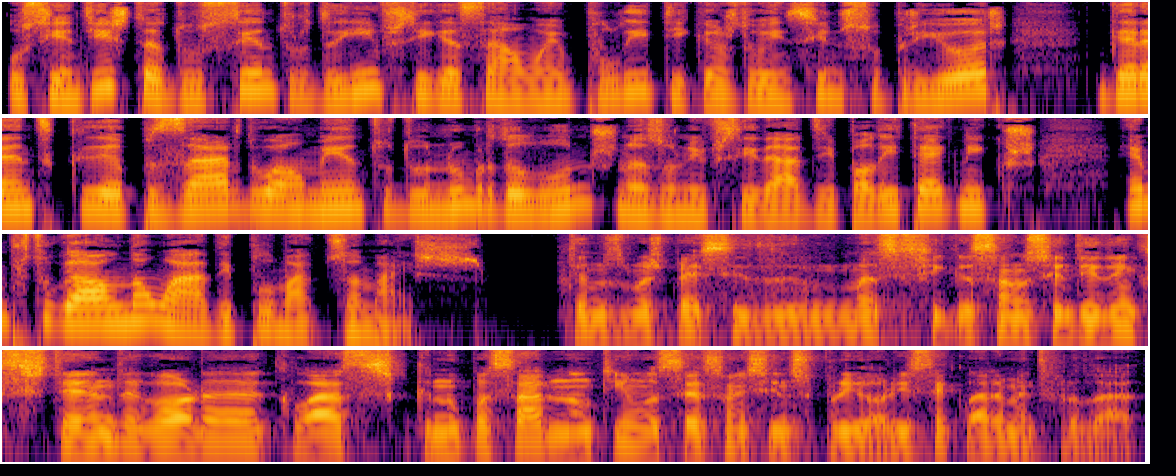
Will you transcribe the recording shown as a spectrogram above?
O cientista do Centro de Investigação em Políticas do Ensino Superior garante que, apesar do aumento do número de alunos nas universidades e politécnicos, em Portugal não há diplomados a mais. Temos uma espécie de massificação no sentido em que se estende agora a classes que no passado não tinham acesso ao ensino superior. Isso é claramente verdade.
